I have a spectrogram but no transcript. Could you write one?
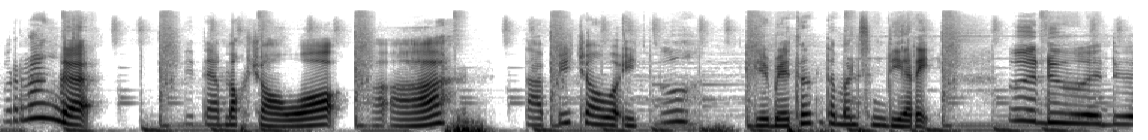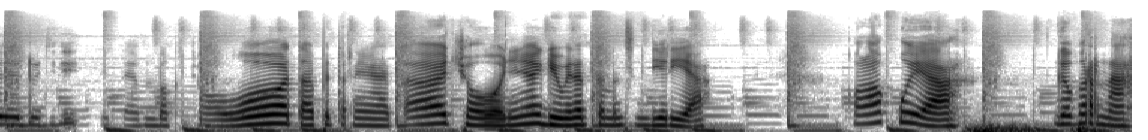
Pernah nggak ditembak cowok? Uh, tapi cowok itu gebetan teman sendiri. Waduh, waduh, waduh. Jadi ditembak cowok, tapi ternyata cowoknya gebetan teman sendiri ya. Kalau aku ya, nggak pernah.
